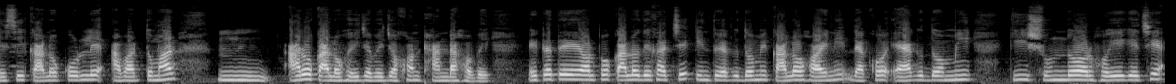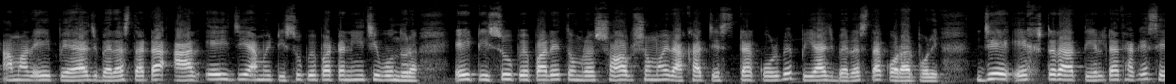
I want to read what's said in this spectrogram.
বেশি কালো করলে আবার তোমার উম, আরও কালো হয়ে যাবে যখন ঠান্ডা হবে। এটাতে অল্প কালো দেখাচ্ছে কিন্তু একদমই কালো হয়নি। দেখো একদমই কি সুন্দর হয়ে গেছে আমার এই পেঁয়াজ বেরাস্তাটা। আর এই যে আমি টিস্যু পেপারটা নিয়েছি বন্ধুরা এই টিস্যু পেপারে তোমরা সব সময় রাখার চেষ্টা করবে পেঁয়াজ বেরাস্তা করার পরে। যে এক্সট্রা তেলটা থাকে সে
